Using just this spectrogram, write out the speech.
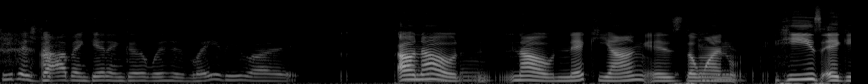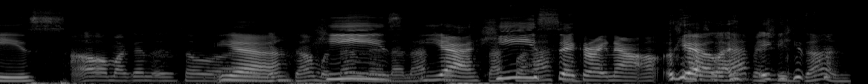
Keep his uh, job and getting good with his lady, like. Oh no, no. Nick Young is the one. He's Iggy's. Oh my goodness! So like, yeah, he's then, then yeah what, he's sick right now. Yeah, like Iggy's, she's done.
